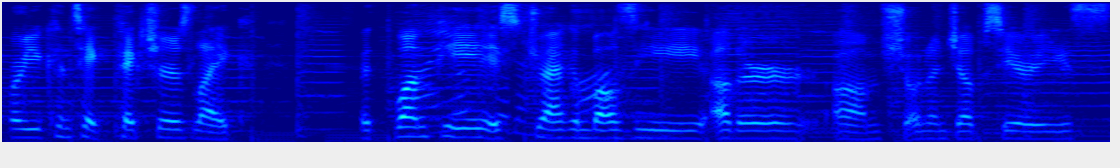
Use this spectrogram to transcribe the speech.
where you can take pictures like with One Piece, Dragon Ball Z, other um, shonen jump series.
